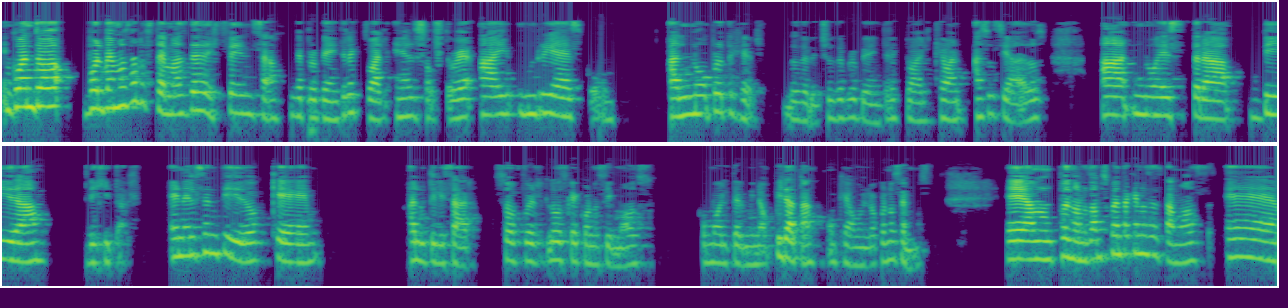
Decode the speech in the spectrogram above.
En cuanto volvemos a los temas de defensa de propiedad intelectual en el software, hay un riesgo al no proteger los derechos de propiedad intelectual que van asociados a nuestra vida digital, en el sentido que al utilizar software, los que conocimos como el término pirata, aunque aún lo conocemos, eh, pues no nos damos cuenta que nos estamos eh,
